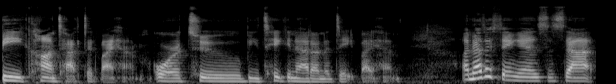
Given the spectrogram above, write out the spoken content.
be contacted by him or to be taken out on a date by him. Another thing is is that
